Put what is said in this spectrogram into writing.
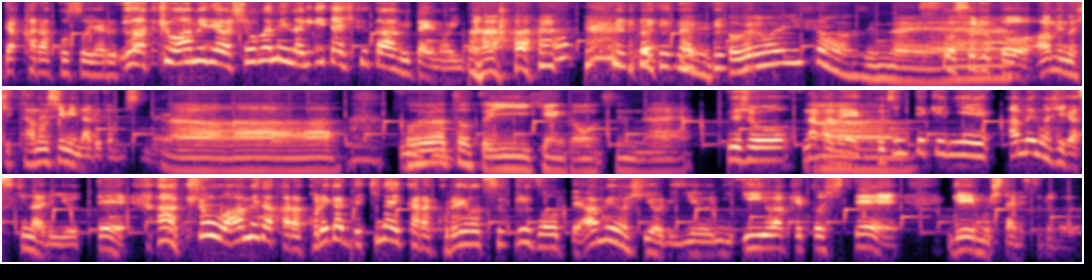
だからこそやる。うわ、今日雨ではしょうがねえな、ギター弾くか、みたいのがいい。確かに、それはいいかもしれないね。そうすると、雨の日楽しみになるかもしれない。ああ、それはちょっといい意見かもしれない。でしょ？なんかね個人的に雨の日が好きな理由って、あ、今日は雨だからこれができないからこれをするぞって雨の日を理由に言い訳としてゲームしたりするのよ。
